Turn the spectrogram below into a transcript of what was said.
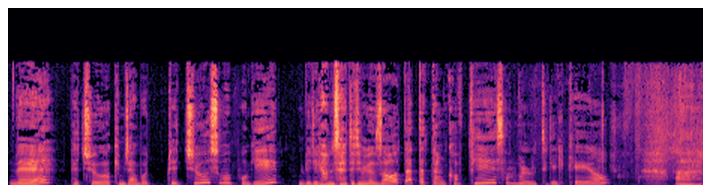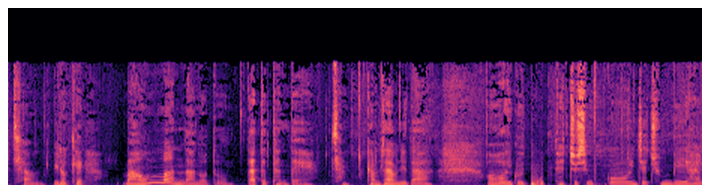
네. 배추, 김장보 배추 20포기 미리 감사드리면서 따뜻한 커피 선물로 드릴게요. 아, 참. 이렇게 마음만 나눠도 따뜻한데. 참, 감사합니다. 어, 이거 배추 심고 이제 준비할,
